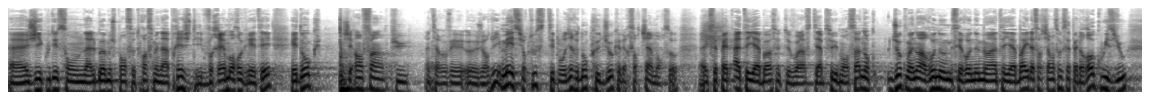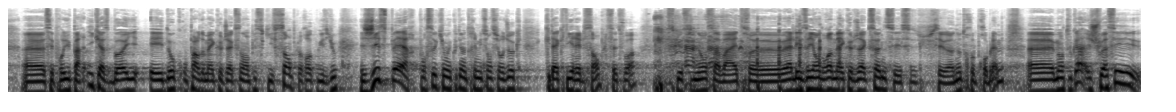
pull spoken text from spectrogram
Euh, j'ai écouté son album, je pense, trois semaines après. J'étais vraiment regretté. Et donc, j'ai enfin pu interviewé aujourd'hui. Mais surtout, c'était pour dire donc que Joke avait ressorti un morceau euh, qui s'appelle Ateyaba. C'était voilà, c'était absolument ça. Donc Joke maintenant a renommé, s'est renommé en Ateyaba. Il a sorti un morceau qui s'appelle Rock With You. Euh, c'est produit par Icas Boy et donc on parle de Michael Jackson en plus qui sample Rock With You. J'espère pour ceux qui ont écouté notre émission sur Joke qu'il a clearé le sample cette fois, parce que sinon ça va être euh, là les ayants droit de Michael Jackson, c'est un autre problème. Euh, mais en tout cas, je suis assez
